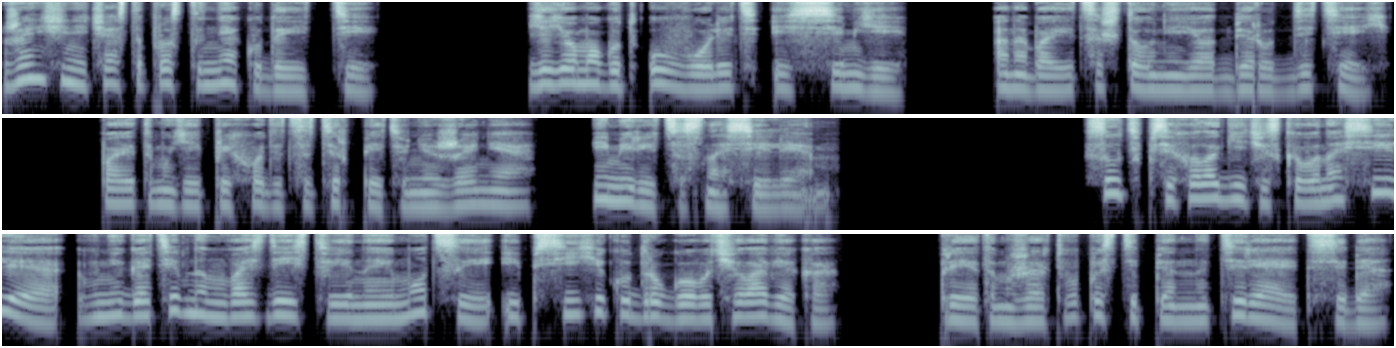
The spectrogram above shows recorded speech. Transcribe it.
Женщине часто просто некуда идти. Ее могут уволить из семьи. Она боится, что у нее отберут детей. Поэтому ей приходится терпеть унижение и мириться с насилием. Суть психологического насилия в негативном воздействии на эмоции и психику другого человека. При этом жертва постепенно теряет себя.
